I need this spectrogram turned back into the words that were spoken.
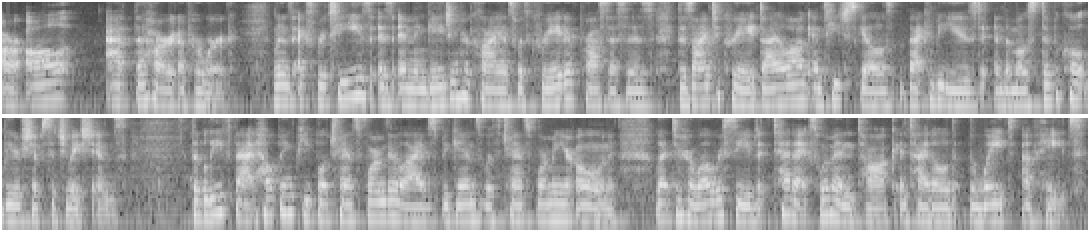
are all at the heart of her work. Lynn's expertise is in engaging her clients with creative processes designed to create dialogue and teach skills that can be used in the most difficult leadership situations. The belief that helping people transform their lives begins with transforming your own led to her well received TEDx Women talk entitled The Weight of Hate.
